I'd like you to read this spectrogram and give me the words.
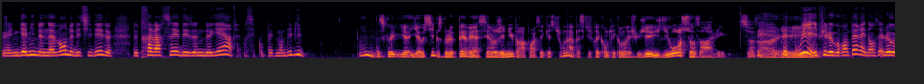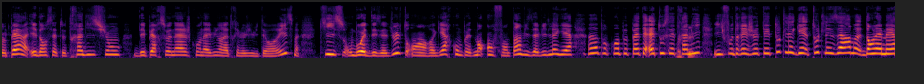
une gamine de 9 ans de décider de, traverser des zones de guerre. C'est complètement débile. Oui, mais parce qu'il y, y a aussi parce que le père est assez ingénu par rapport à ces questions-là, parce qu'il fréquente les camps de réfugiés et il se dit oh ça va aller, ça va aller. Oui, et puis le grand-père est dans le père est dans cette tradition des personnages qu'on a vus dans la trilogie du terrorisme, qui sont beau être des adultes, ont un regard complètement enfantin vis-à-vis de la guerre. Hein, pourquoi on peut pas être tous être Ok. amis? Il faudrait jeter toutes les toutes les armes dans la mer.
